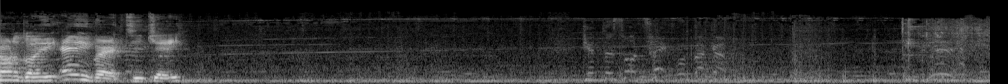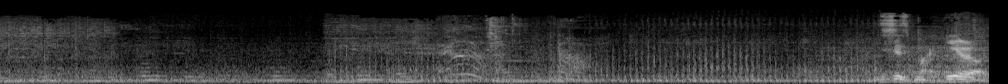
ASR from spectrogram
You're not going anywhere, TK. Get this on tape! This is my heroic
